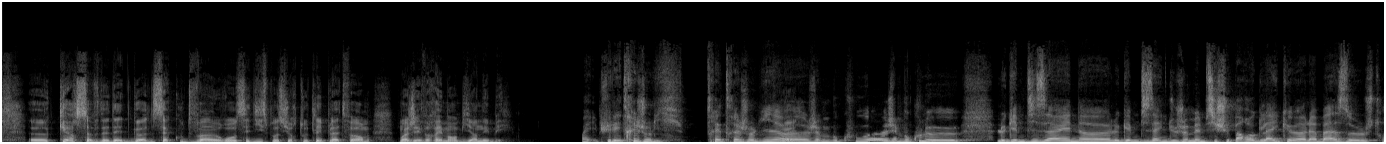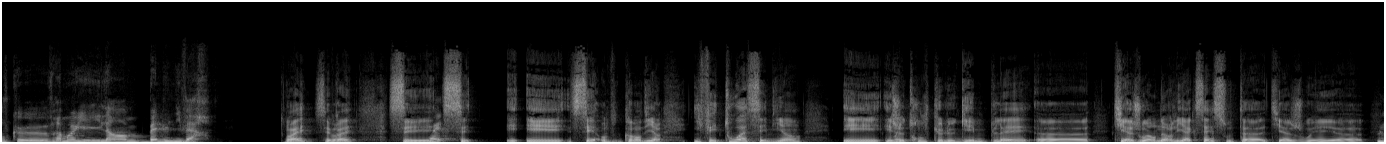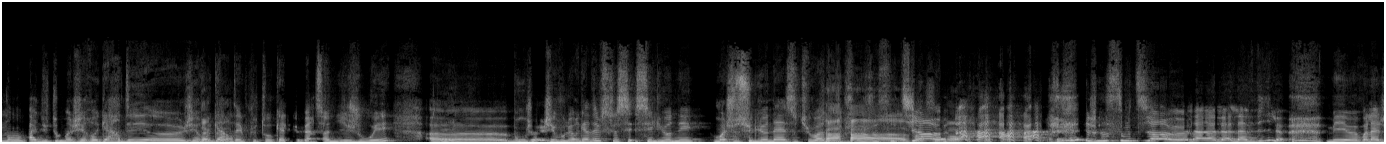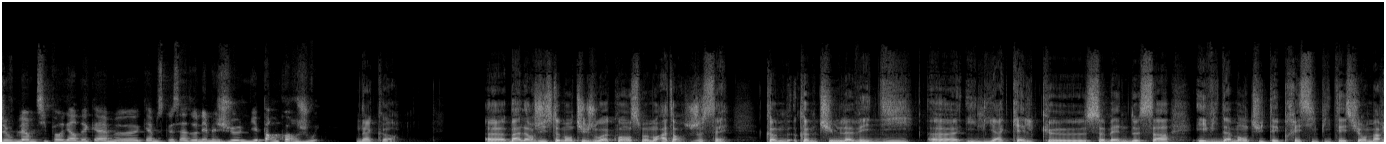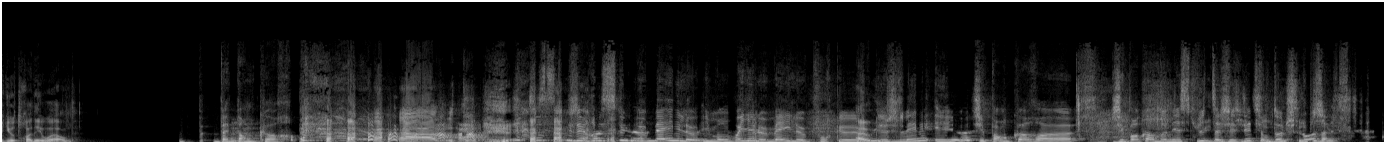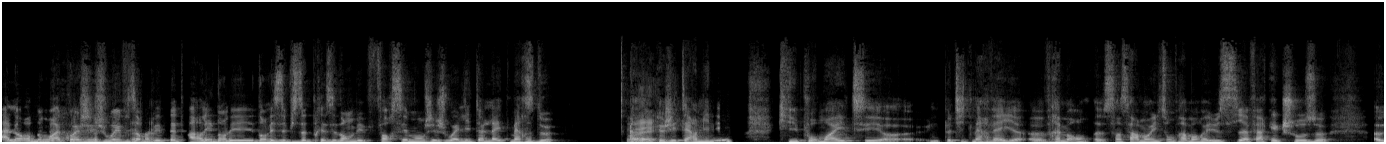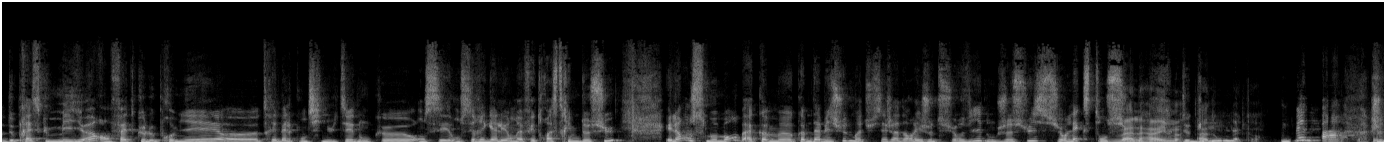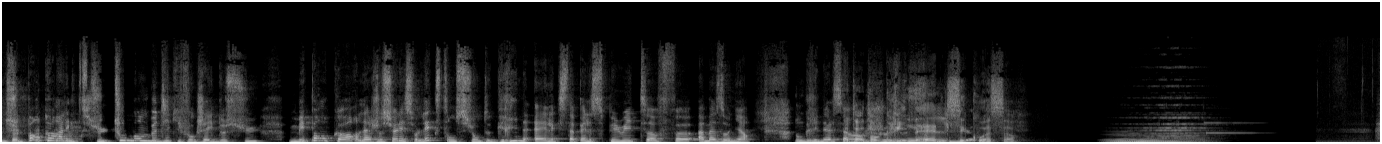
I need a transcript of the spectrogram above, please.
Curse of the Dead God, ça coûte 20 euros. C'est dispo sur toutes les plateformes. Moi, j'ai vraiment bien aimé. Ouais, et puis il est très joli très très joli. Euh, j'aime beaucoup, euh, j'aime beaucoup le, le, game design, euh, le game design du jeu. Même si je suis pas roguelike à la base, je trouve que vraiment il, a un bel univers. Ouais, c'est vrai. C'est et, et c'est comment dire, il fait tout assez bien et, je trouve que le gameplay, euh, tu as joué en early access ou tu as joué euh? Non, pas du tout. Moi, j'ai regardé, euh, j'ai regardé plutôt quelques personnes y jouer. Euh, Bon, j'ai voulu regarder parce que c'est lyonnais. Moi, je suis lyonnaise, tu vois, donc je, ah, soutiens, je soutiens la, la, la, ville. Mais voilà, j'ai voulu un petit peu regarder quand même, quand même ce que ça donnait, mais je n'y ai pas encore joué. D'accord. bah alors justement, tu joues à quoi en ce moment? Attends, je sais comme, comme tu me l'avais dit euh, il y a quelques semaines de ça, évidemment, tu t'es précipité sur Mario 3D World. Bah, pas encore. je sais que j'ai reçu le mail, ils m'ont envoyé le mail pour que, ah je l'ai et euh, j'ai pas encore, euh, j'ai pas encore donné suite. J'étais sur d'autres choses. Alors non, à quoi j'ai joué? Vous en avez peut-être parlé dans les dans les épisodes précédents, mais forcément j'ai joué à Little Nightmares 2. Que j'ai terminé qui pour moi était euh, une petite merveille, euh, vraiment. Euh, sincèrement, ils ont vraiment réussi à faire quelque chose de presque meilleur en fait que le premier. très belle continuité, donc on s'est on s'est régalé. On a fait trois streams dessus. Et là, en ce moment, bah, comme comme d'habitude, moi, tu sais, j'adore les jeux de survie, donc je suis sur l'extension Valheim. de Ah non, d'accord. Même pas. Je ne suis pas encore allée dessus. Tout le monde me dit qu'il faut que j'aille dessus, mais pas encore. Là, je suis allée sur l'extension de Green Hell qui s'appelle Spirit of Amazonia. Donc Green Hell, c'est un attends, jeu. Attends, Green Hell, c'est quoi ça?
